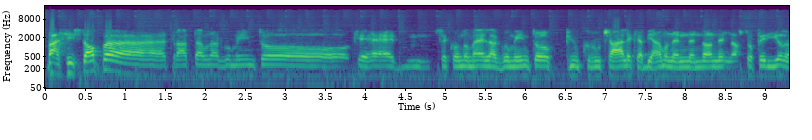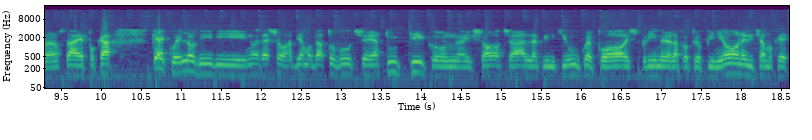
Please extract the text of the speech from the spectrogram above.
Ma sì, Stop eh, tratta un argomento che è secondo me l'argomento più cruciale che abbiamo nel, nel- nel nostro periodo, nella nostra epoca, che è quello di, di, noi adesso abbiamo dato voce a tutti con i social, quindi chiunque può esprimere la propria opinione, diciamo che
